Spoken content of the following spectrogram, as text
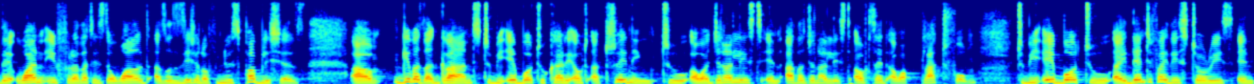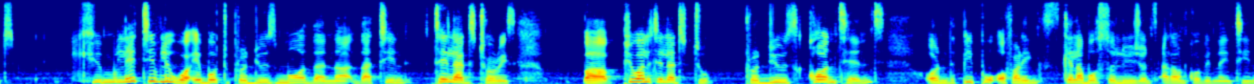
the WAN-IFRA, that is the World Association of News Publishers, um, give us a grant to be able to carry out a training to our journalists and other journalists outside our platform to be able to identify these stories and cumulatively were able to produce more than uh, 13 tailored stories, uh, purely tailored to produce content on the people offering scalable solutions around COVID-19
